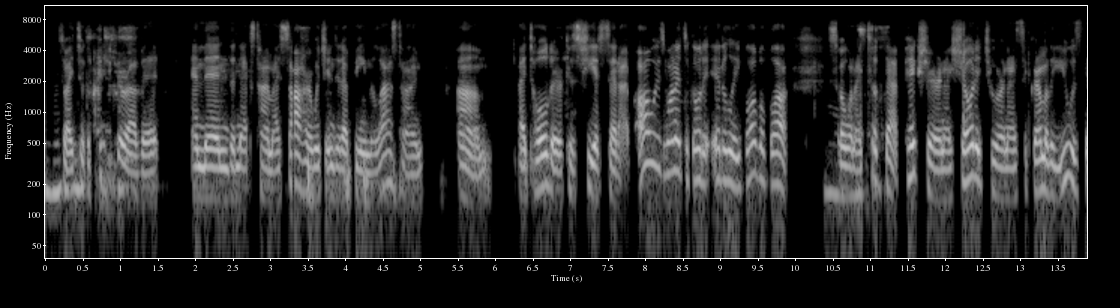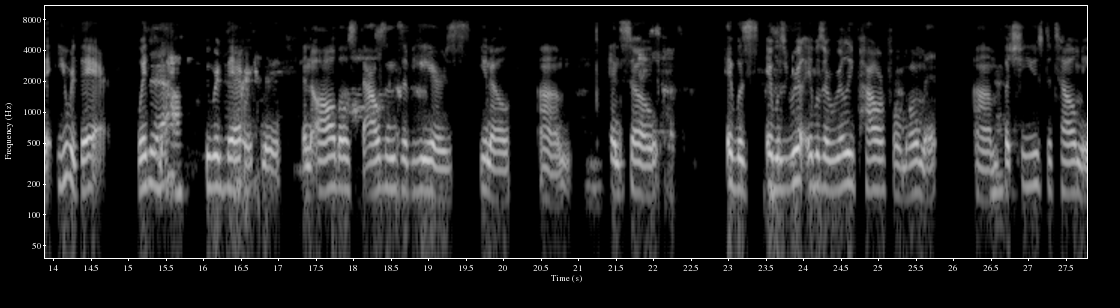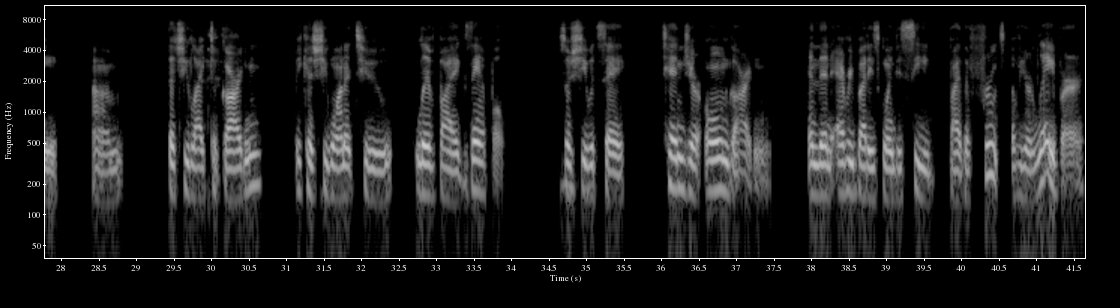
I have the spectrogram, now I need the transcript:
Mhm. So I took a picture of it, and then the next time I saw her, which ended up being the last time, um, I told her because she had said I've always wanted to go to Italy, blah blah blah. So when I took that picture and I showed it to her, and I said, "Grandmother, you was there. You were there with me. You were there with me, and all those thousands of years, you know." Um, and so it was it was real it was a really powerful moment um, but she used to tell me um, that she liked to garden because she wanted to live by example. So she would say tend your own garden and then everybody's going to see by the fruits of your labor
